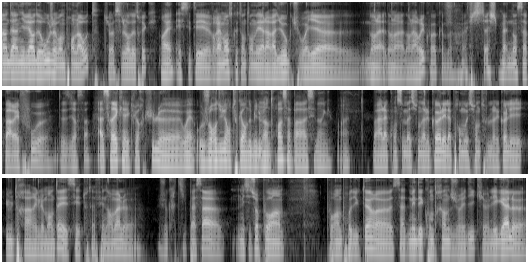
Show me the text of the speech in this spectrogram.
un dernier verre de rouge avant de prendre la route, tu vois, ce genre de truc. Ouais. Et c'était vraiment ce que tu entendais à la radio, que tu voyais euh, dans, la, dans, la, dans la rue, quoi, comme affichage. Maintenant, ça paraît fou euh, de se dire ça. Ah, c'est vrai qu'avec le recul, euh, ouais, aujourd'hui, en tout cas en 2023, ça paraît assez dingue. Ouais. Bah, la consommation d'alcool et la promotion de tout l'alcool est ultra réglementée et c'est tout à fait normal. Je critique pas ça, mais c'est sûr pour un, pour un producteur, ça te met des contraintes juridiques légales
